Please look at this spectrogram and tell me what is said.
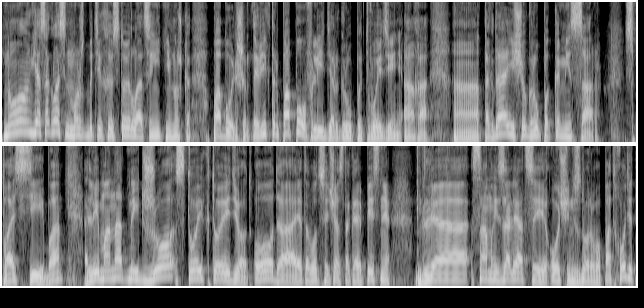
Но я согласен, может быть, их стоило оценить немножко побольше. Виктор Попов, лидер группы «Твой день». Ага. А, тогда еще группа «Комиссар». Спасибо. «Лимонадный Джо, стой, кто идет». О, да, это вот сейчас такая песня для самоизоляции очень здорово подходит.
